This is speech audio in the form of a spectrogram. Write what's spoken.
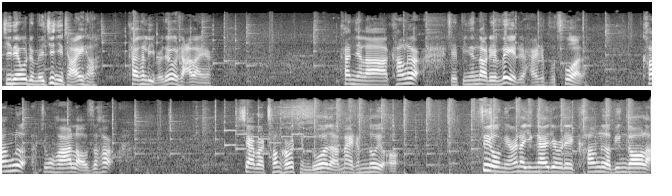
今天我准备进去尝一尝，看看里边都有啥玩意儿。看见了康乐，这滨江道这位置还是不错的。康乐中华老字号，下边窗口挺多的，卖什么都有。最有名的应该就是这康乐冰糕了，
